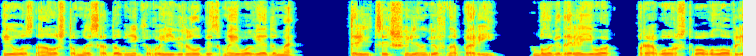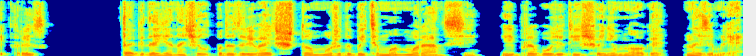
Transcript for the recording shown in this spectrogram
и узнал, что мой садовник выиграл без моего ведома 30 шиллингов на пари благодаря его проворству в ловле крыс, тогда я начал подозревать, что, может быть, Монморанси и пробудет еще немного на земле.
